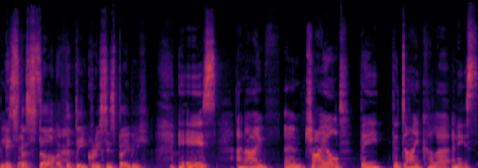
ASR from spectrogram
It's the start of the decreases, baby. It is, and I've um, trialed the the dye color, and it's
